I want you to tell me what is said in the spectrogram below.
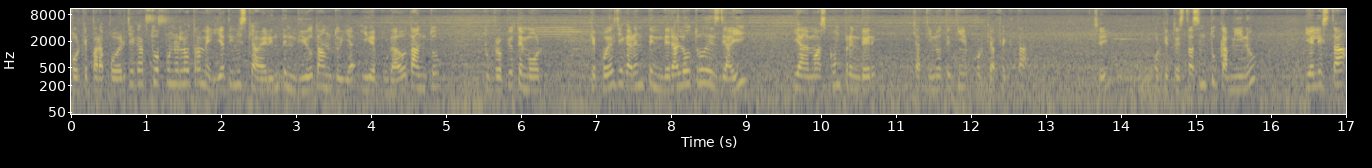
Porque para poder llegar tú a poner la otra mejilla tienes que haber entendido tanto y, y depurado tanto tu propio temor que puedes llegar a entender al otro desde ahí y además comprender que a ti no te tiene por qué afectar. ¿Sí? Porque tú estás en tu camino y él está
